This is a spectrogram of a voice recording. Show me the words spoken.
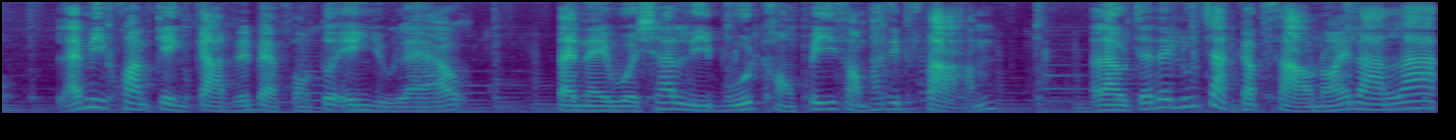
ก และมีความเก่งกาจในแบบของตัวเองอยู่แล้ว แต่ในเวอร์ชันรีบูตของปี 2013 เราจะได้รู้จักกับสาวน้อยลาล่า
